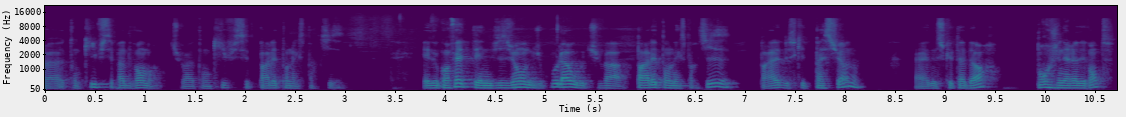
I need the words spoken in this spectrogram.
euh, ton kiff, c'est pas de vendre, tu vois. Ton kiff, c'est de parler de ton expertise. Et donc, en fait, tu as une vision, du coup, là où tu vas parler de ton expertise, parler de ce qui te passionne, de ce que tu adores pour générer des ventes.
